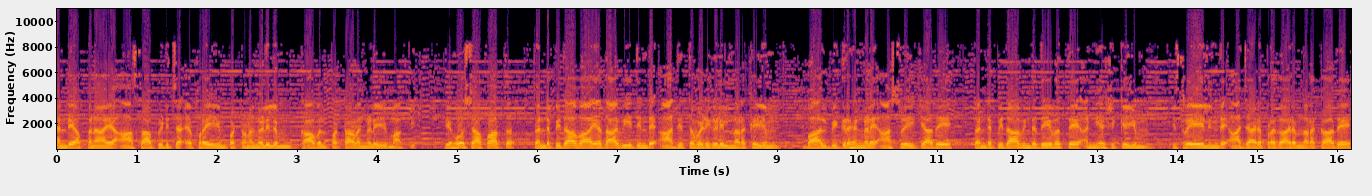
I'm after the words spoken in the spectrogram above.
തന്റെ അപ്പനായ ആസ പിടിച്ച എഫ്രൈം പട്ടണങ്ങളിലും കാവൽ പട്ടാളങ്ങളെയുമാക്കി യഹോഷാഫാത്ത് തന്റെ പിതാവായ ദാവീദിന്റെ ആദ്യത്തെ വഴികളിൽ നടക്കയും ബാൽ വിഗ്രഹങ്ങളെ ആശ്രയിക്കാതെ തന്റെ പിതാവിന്റെ ദൈവത്തെ അന്വേഷിക്കുകയും ഇസ്രയേലിന്റെ ആചാരപ്രകാരം നടക്കാതെ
